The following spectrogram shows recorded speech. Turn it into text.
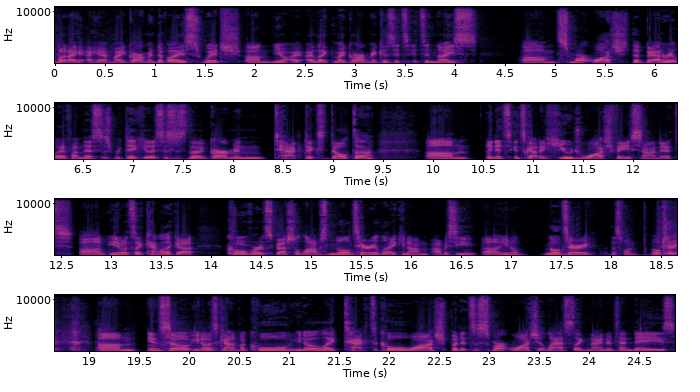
but I, I, have my Garmin device, which, um, you know, I, I like my Garmin because it's, it's a nice, um, smartwatch. The battery life on this is ridiculous. This is the Garmin Tactix Delta. Um, and it's it's got a huge watch face on it. Um, you know, it's like kind of like a covert special ops military like. You know, I'm obviously uh, you know military. This one military. Um, and so you know, it's kind of a cool you know like tactical watch, but it's a smart watch. It lasts like nine or ten days.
